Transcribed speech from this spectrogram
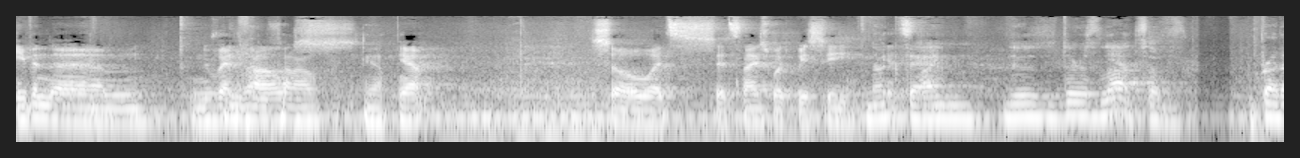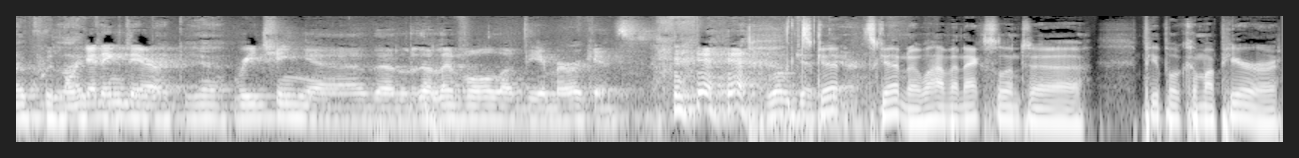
even um, Nouvelle Nouvelle France. France, yeah. yeah. So it's it's nice what we see. It's like there's there's lots of product we like. we're getting there, Quebec, Yeah, reaching uh, the the level of the Americans. we'll get It's good. there. It's good. We'll have an excellent uh, people come up here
